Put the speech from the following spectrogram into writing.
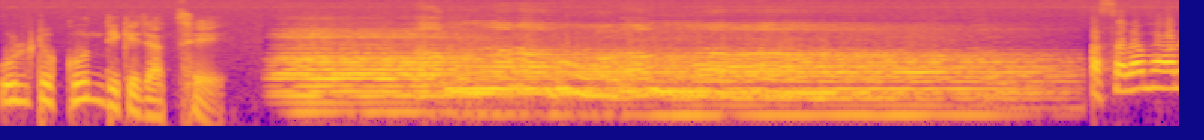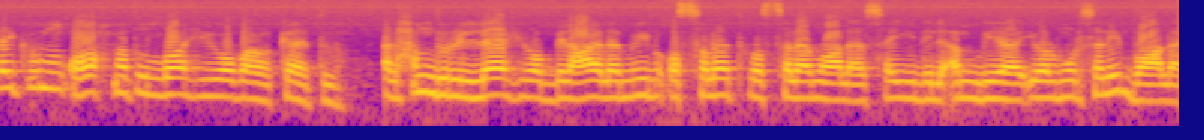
উল্টো কোন দিকে যাচ্ছে। আসসালামু আলাইকুম ওরহমতুল্লাহ ওবরাকাত আলহামদুলিল্লাহ রবিল আলমিন ওসলাত ওসালাম আলা সঈদুল আম্বিয়া ইয়ল মুরসালিম ওয়ালা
